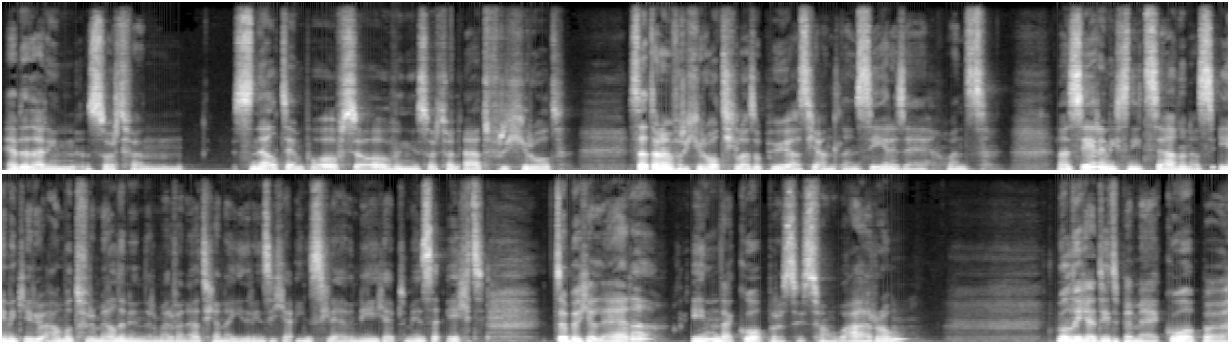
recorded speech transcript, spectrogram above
heb je daarin een soort van snel tempo of zo, of een soort van uitvergroot Zet er een vergrootglas op u als je aan het lanceren bent. Want lanceren is niet hetzelfde als ene keer uw aanbod vermelden en er maar vanuit gaan dat iedereen zich gaat inschrijven. Nee, je hebt mensen echt te begeleiden in dat koopproces. Van waarom wilde jij dit bij mij kopen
